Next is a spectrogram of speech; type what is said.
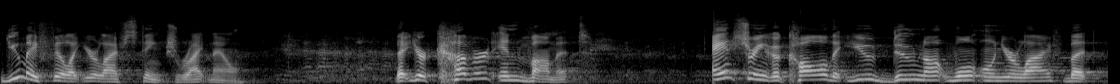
you may feel like your life stinks right now, that you're covered in vomit answering a call that you do not want on your life, but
